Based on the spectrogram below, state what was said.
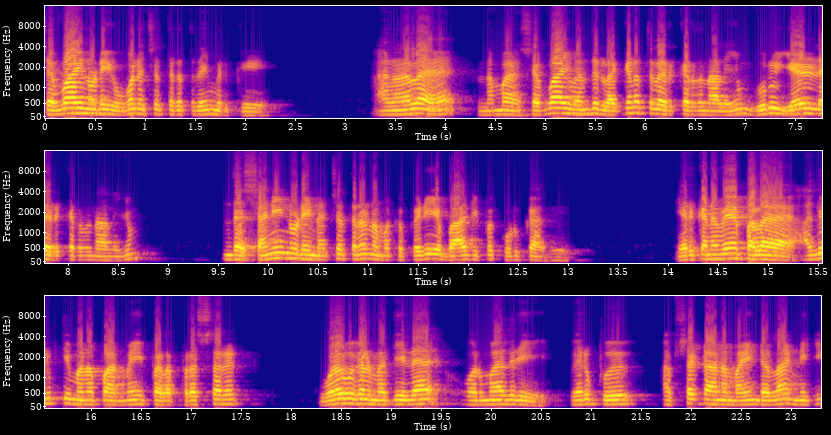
செவ்வாயினுடைய உப நட்சத்திரத்திலையும் இருக்கு. அதனால் நம்ம செவ்வாய் வந்து லக்னத்தில் இருக்கிறதுனாலையும் குரு ஏழில் இருக்கிறதுனாலையும் இந்த சனியினுடைய நட்சத்திரம் நமக்கு பெரிய பாதிப்பை கொடுக்காது. ஏற்கனவே பல அதிருப்தி மனப்பான்மை பல ப்ரெஷர் உறவுகள் மத்தியில் ஒரு மாதிரி வெறுப்பு அப்செட் ஆன மைண்டெல்லாம் இன்னைக்கு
